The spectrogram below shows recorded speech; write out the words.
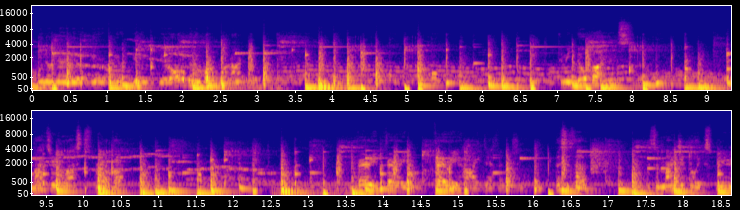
You know, now you're, you're, you're, you're, you're all going to work one, aren't you? I mean, no buttons. Battery lasts forever. Very, very, very high definition. This is a, it's a magical experience.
